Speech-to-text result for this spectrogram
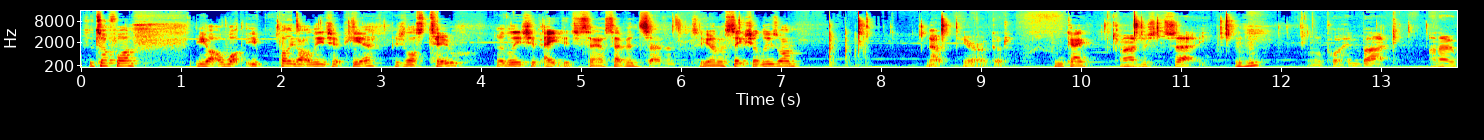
It's a tough one. You got a, what? You probably got a leadership here because you lost two. The leadership eight, did you say, or seven? seven. So you're on a six, you'll lose one. No, you're all good. Okay. Can I just say? Mhm. I'm gonna put him back. I know.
